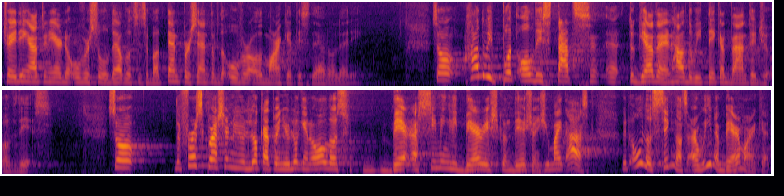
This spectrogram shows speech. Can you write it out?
trading out near the oversold levels is about 10% of the overall market is there already. So how do we put all these stats uh, together and how do we take advantage of this? So the first question you look at when you look at all those bear, uh, seemingly bearish conditions, you might ask, with all those signals, are we in a bear market?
